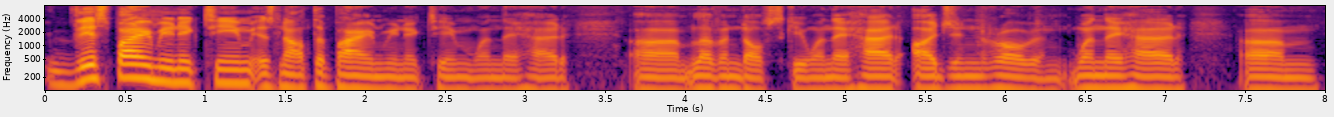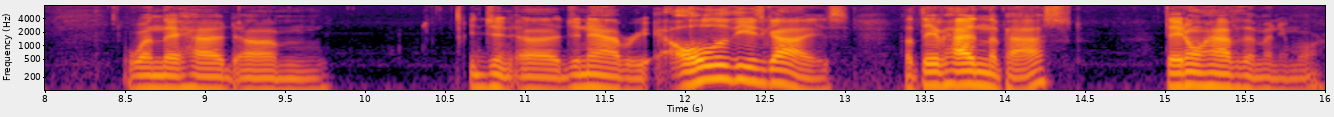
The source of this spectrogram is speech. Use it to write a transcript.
This Bayern Munich team is not the Bayern Munich team when they had um, Lewandowski, when they had Arjen when they had um, when they had um, Gen- uh, Gnabry. All of these guys that they've had in the past, they don't have them anymore.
